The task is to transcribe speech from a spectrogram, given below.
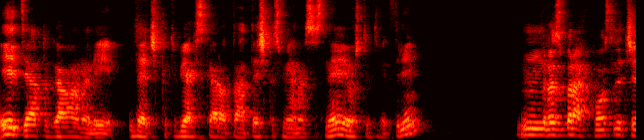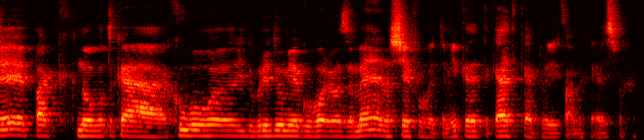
И тя тогава, нали, вече като бях изкарал тази тежка смяна с нея и още 2-3, м, разбрах после, че пак много така хубава и добри думи е говорила за мен на шефовете ми, къде така и така преди това ме харесваха.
